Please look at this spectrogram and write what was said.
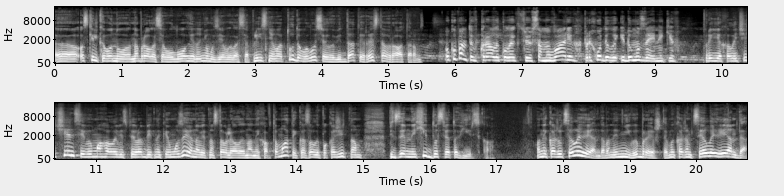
Е, оскільки воно набралося вологи, на ньому з'явилася пліснява, то довелося його віддати реставраторам. Окупанти вкрали колекцію самоварів, приходили і до музейників. Приїхали чеченці, вимагали від співробітників музею, навіть наставляли на них автомати і казали, покажіть нам підземний хід до Святогірська. Вони кажуть, це легенда. Вони ні, ви бреште. Ми кажемо, це легенда.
